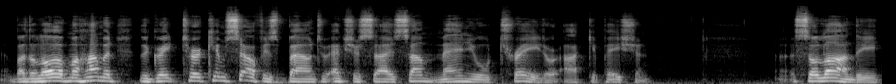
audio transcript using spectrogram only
By the law of Mohammed, the great Turk himself is bound to exercise some manual trade or occupation. Solon, the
